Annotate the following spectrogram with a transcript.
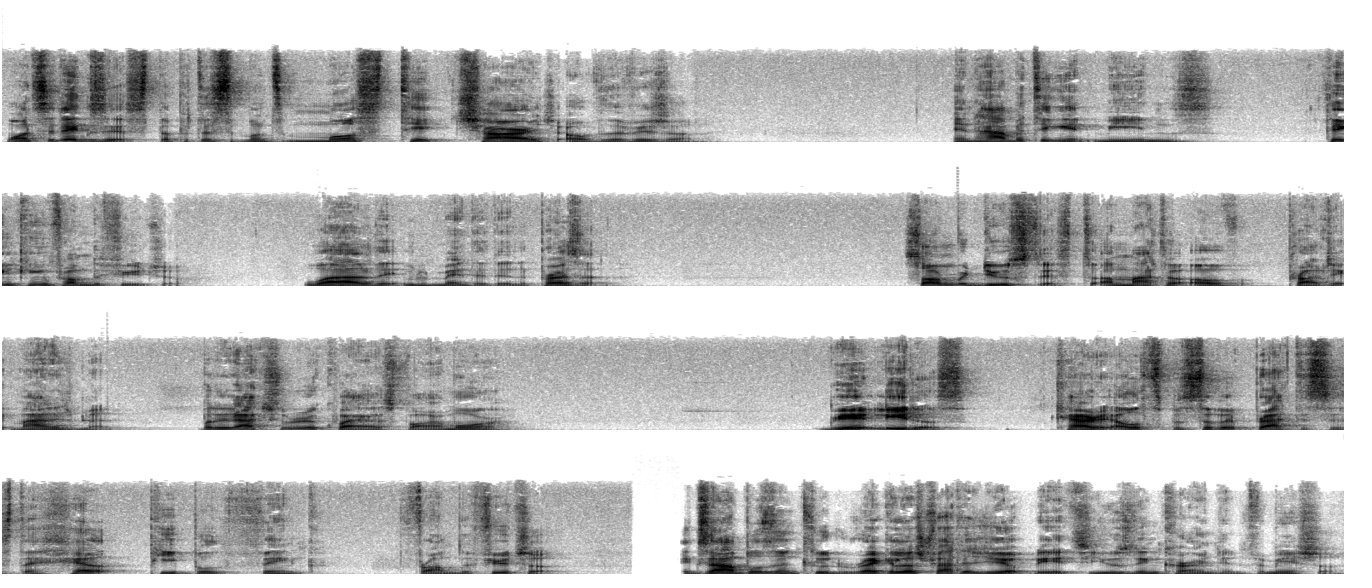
Once it exists, the participants must take charge of the vision. Inhabiting it means thinking from the future while they implement it in the present. Some reduce this to a matter of project management, but it actually requires far more. Great leaders carry out specific practices to help people think from the future. Examples include regular strategy updates using current information.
